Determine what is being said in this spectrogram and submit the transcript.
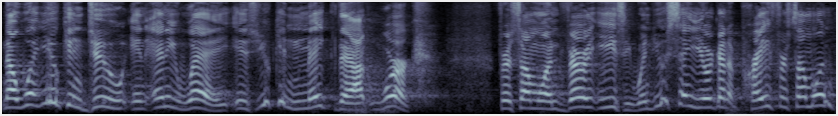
Now, what you can do in any way is you can make that work for someone very easy. When you say you're going to pray for someone,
